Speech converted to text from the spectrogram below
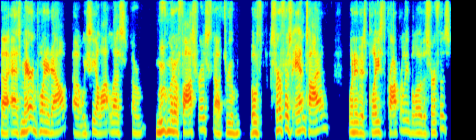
uh, as Maren pointed out, uh, we see a lot less uh, movement of phosphorus uh, through both surface and tile when it is placed properly below the surface.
